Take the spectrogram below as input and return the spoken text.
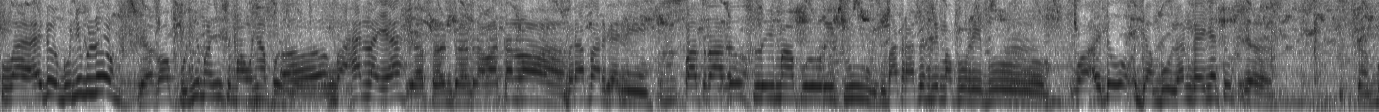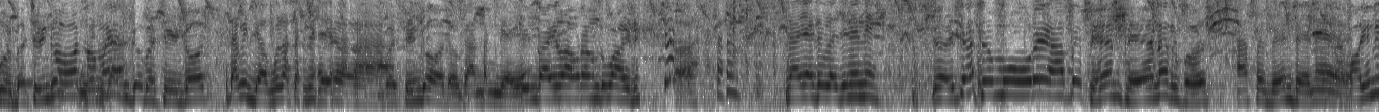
Wah, itu bunyi belum? Ya kalau bunyi masih semaunya bosku. Oh, bahan lah ya. Ya bahan-bahan rawatan lah. Berapa harga nih? 450 ribu. 450 ribu. Wah, itu jambulan kayaknya tuh. Ya. Jambul, bajenggot, namanya juga bajenggot. Tapi jambul atasnya ya. Ya, bajenggot. Tuh ganteng dia ya. Cintailah orang tua ini. nah, yang sebelah sini nih. ya, itu ada mure APBN BNR, Bos. APBN BNR. Kalau ini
